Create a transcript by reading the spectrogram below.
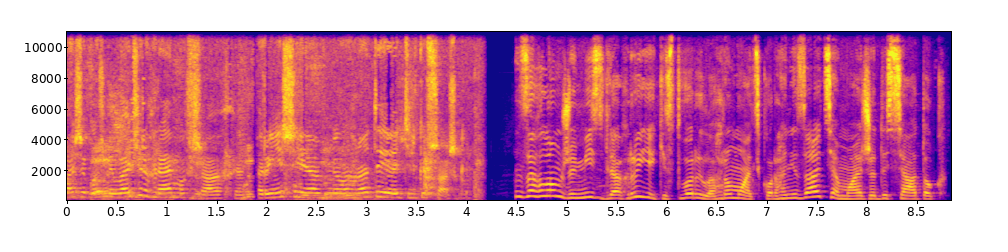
майже кожен вечір граємо в шахи. Раніше я вміла грати тільки в шашки. Загалом же місць для гри, які створила громадська організація, майже десяток.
